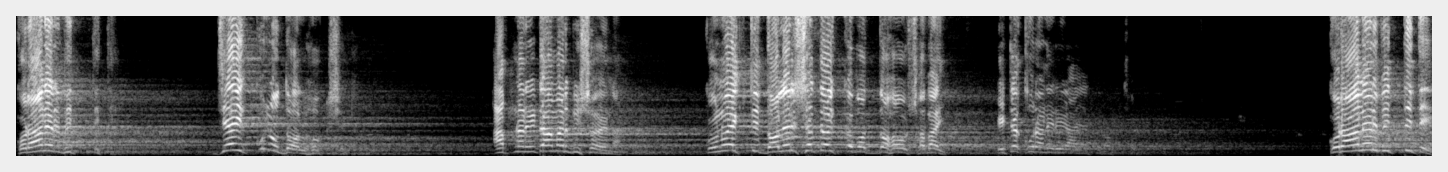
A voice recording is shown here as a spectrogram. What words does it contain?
কোরআনের ভিত্তিতে। যেই কোনো দল হোক সেটা। আপনার এটা আমার বিষয় না। কোনো একটি দলের সাথে ঐক্যবদ্ধ হও সবাই। এটা কোরআনের এই আয়াতের অর্থ। কোরআনের ভিত্তিতে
